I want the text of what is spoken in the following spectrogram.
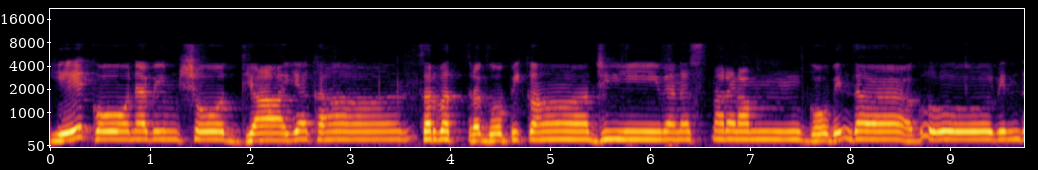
एकोनविंशोऽध्यायः सर्वत्र गोपिका जीवनस्मरणं। गोविन्द गोविन्द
